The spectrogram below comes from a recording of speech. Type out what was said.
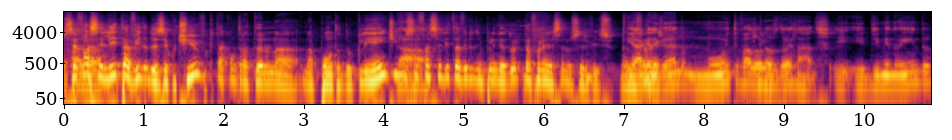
Você, facilita a vida do executivo que está contratando na, na ponta do cliente e você facilita a vida do empreendedor que está fornecendo o serviço. né? E Não agregando muito valor aos dois lados. E, e diminuindo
